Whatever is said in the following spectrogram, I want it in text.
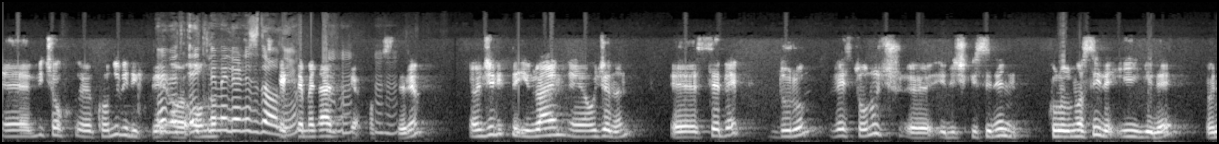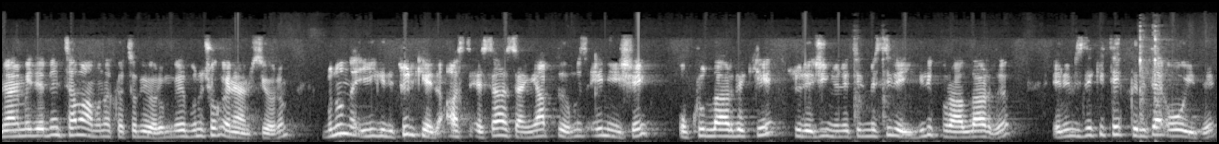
e, birçok e, konu birikti. Evet Onu, eklemelerinizi de alayım. Eklemeler hı hı, yapmak hı. isterim. Öncelikle İbrahim e, Hoca'nın e, sebep, durum ve sonuç e, ilişkisinin kurulmasıyla ilgili önermelerinin tamamına katılıyorum ve bunu çok önemsiyorum. Bununla ilgili Türkiye'de esasen yaptığımuz en iyi şey okullardaki sürecin yönetilmesiyle ilgili kurallardı. Elimizdeki tek kriter o idi.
